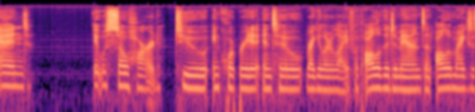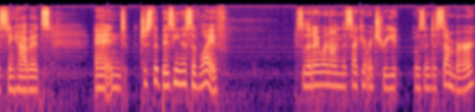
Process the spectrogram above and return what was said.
and it was so hard to incorporate it into regular life with all of the demands and all of my existing habits and just the busyness of life. So then I went on the second retreat. It was in December.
